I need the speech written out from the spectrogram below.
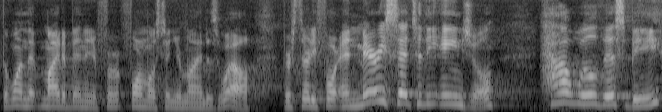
the one that might have been in your, foremost in your mind as well. Verse 34 And Mary said to the angel, How will this be?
